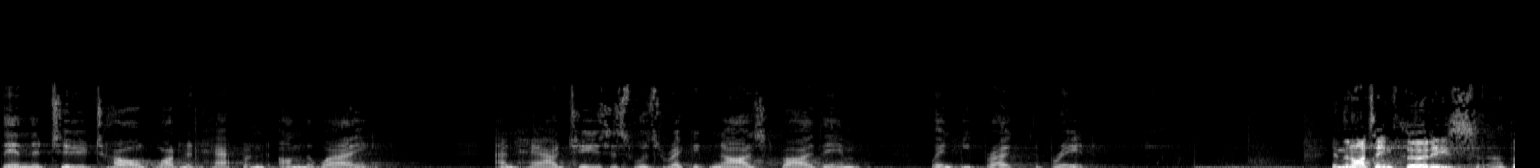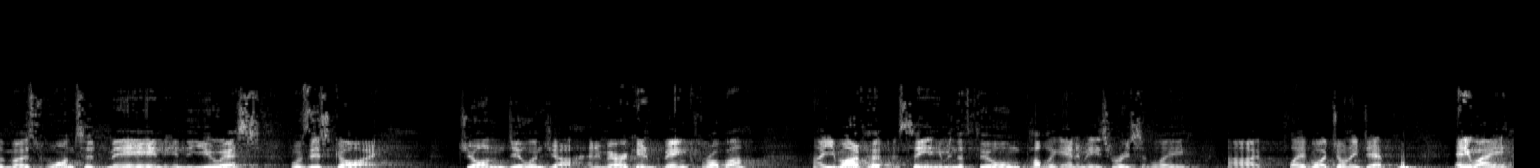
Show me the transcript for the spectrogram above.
Then the two told what had happened on the way and how Jesus was recognized by them when he broke the bread. In the 1930s, uh, the most wanted man in the US was this guy, John Dillinger, an American bank robber. Uh, you might have heard, seen him in the film Public Enemies recently, uh, played by Johnny Depp. Anyway,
